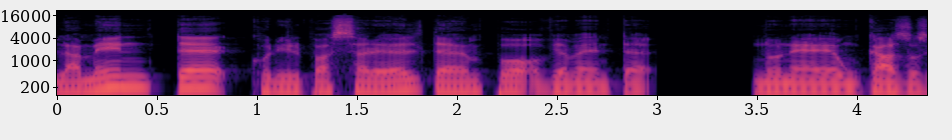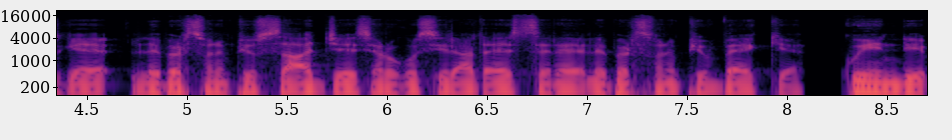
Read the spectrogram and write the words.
la mente con il passare del tempo, ovviamente non è un caso che le persone più sagge siano considerate essere le persone più vecchie. Quindi,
